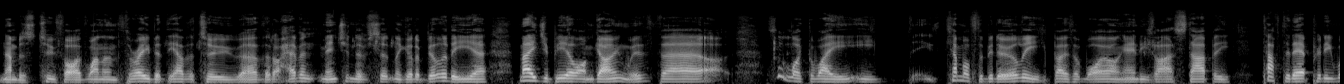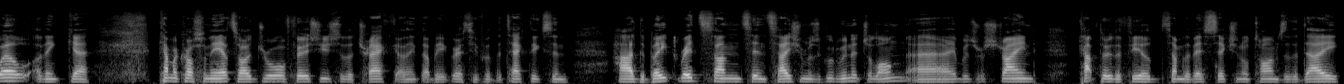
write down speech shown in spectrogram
numbers two, five, one, and three, but the other two uh, that I haven't mentioned have certainly got ability. Uh, Major Beale, I'm going with. Uh, sort of like the way he, he's come off the bit early, both at Wyong and his last start, but he toughed it out pretty well. I think uh, come across from the outside draw, first use of the track. I think they'll be aggressive with the tactics and hard to beat. Red Sun Sensation was a good win at Geelong. Uh, it was restrained, cut through the field, some of the best sectional times of the day.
